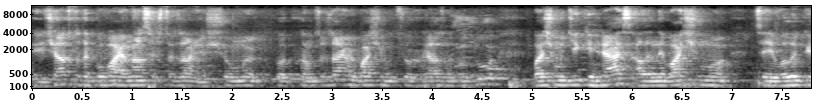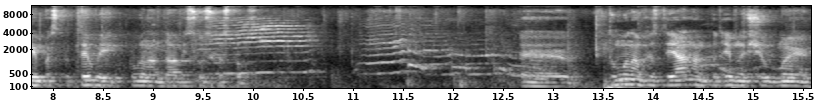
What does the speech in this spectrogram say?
І часто так буває в нас страждання, що ми, коли приходимо страждання, ми бачимо цю грязну руду, бачимо тільки грязь, але не бачимо цієї великої перспективи, яку нам дав Ісус Христос. Е, Тому нам, християнам, потрібно, щоб ми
